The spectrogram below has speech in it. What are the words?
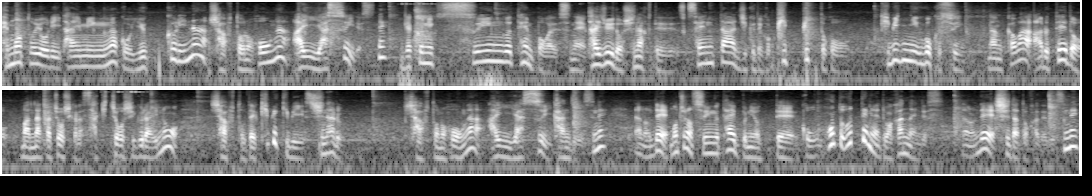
手元よりタイミングがこうゆっくりなシャフトの方が合いやすいですね。逆にスイングテンポがですね体重移動しなくてセンター軸でこうピッピッとこう機敏に動くスイングなんかはある程度真ん中調子から先調子ぐらいのシャフトでキビキビしなるシャフトの方が合いやすい感じですね。なのでもちろんスイングタイプによってこう本当打ってみないと分かんないんです。なのでシダとかでですね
